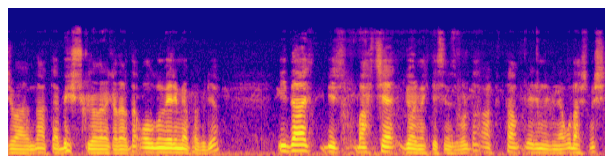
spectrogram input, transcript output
civarında hatta 500 kilolara kadar da olgun verim yapabiliyor. İdeal bir bahçe görmektesiniz burada. Artık tam verimliliğine ulaşmış.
